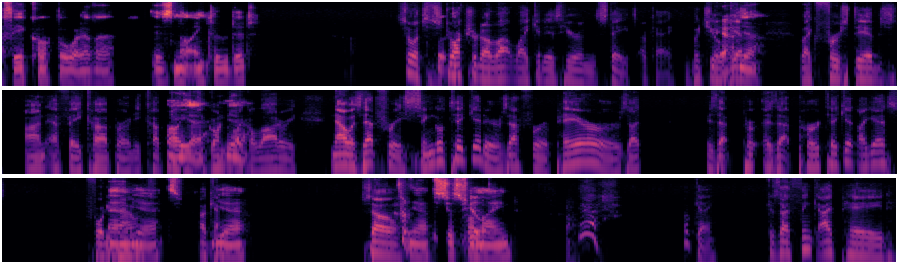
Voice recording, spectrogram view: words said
FA Cup or whatever is not included. So it's structured a lot like it is here in the states. Okay, but you'll Yeah. get Yeah, like first dibs on FA Cup or any cup. Oh, games yeah, going to yeah. like a lottery. Now, is that for a single ticket or is that for a pair or is that is that per, is that per ticket? I guess forty um, pounds. yeah, it's, Okay. yeah, So yeah. It's just for deal. mine. okay, because I think I paid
